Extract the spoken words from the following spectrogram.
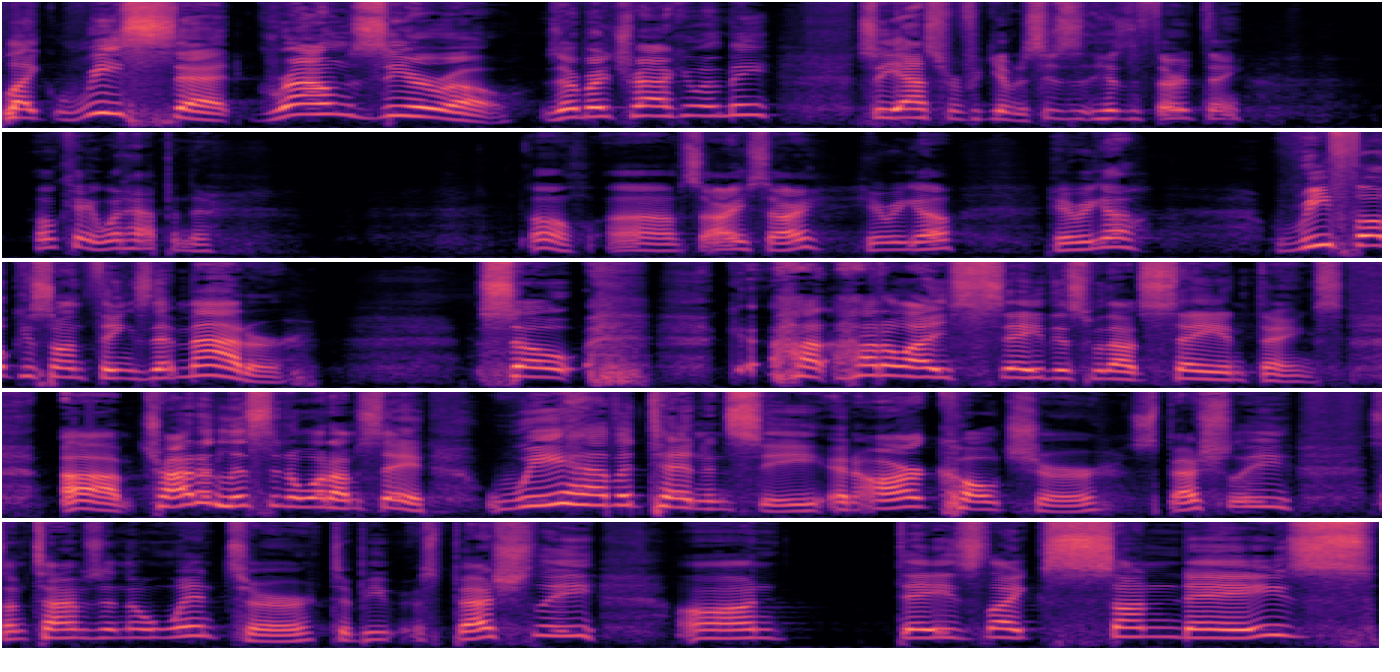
like reset ground zero. Is everybody tracking with me? So you ask for forgiveness. Here's, here's the third thing. Okay what happened there? Oh uh, sorry sorry. Here we go. Here we go. Refocus on things that matter so, how, how do I say this without saying things? Um, try to listen to what I'm saying. We have a tendency in our culture, especially sometimes in the winter, to be, especially on days like Sundays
